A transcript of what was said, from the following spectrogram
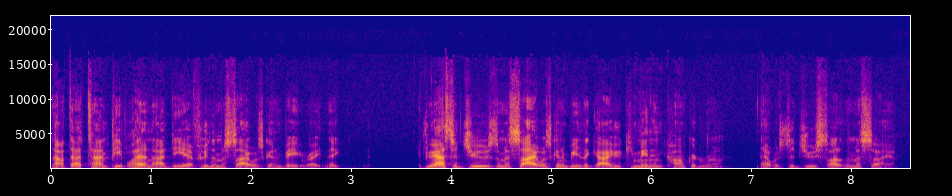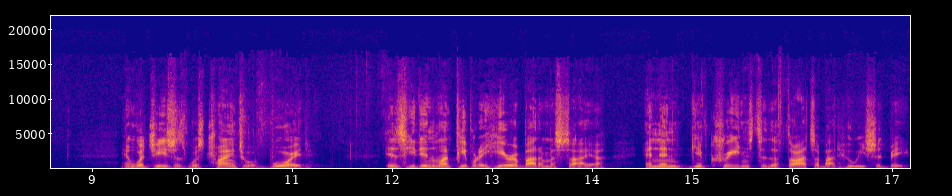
Now, at that time, people had an idea of who the Messiah was going to be, right? They, if you asked the Jews, the Messiah was going to be the guy who came in and conquered Rome. That was the Jews' thought of the Messiah. And what Jesus was trying to avoid is he didn't want people to hear about a Messiah and then give credence to the thoughts about who he should be.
